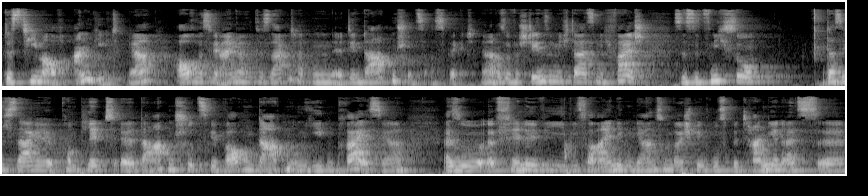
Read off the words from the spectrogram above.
das Thema auch angeht. Ja? Auch, was wir eingangs gesagt hatten, äh, den Datenschutzaspekt. Ja? Also verstehen Sie mich da jetzt nicht falsch. Es ist jetzt nicht so, dass ich sage, komplett äh, Datenschutz, wir brauchen Daten um jeden Preis. Ja? Also äh, Fälle wie, wie vor einigen Jahren zum Beispiel in Großbritannien, als äh,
